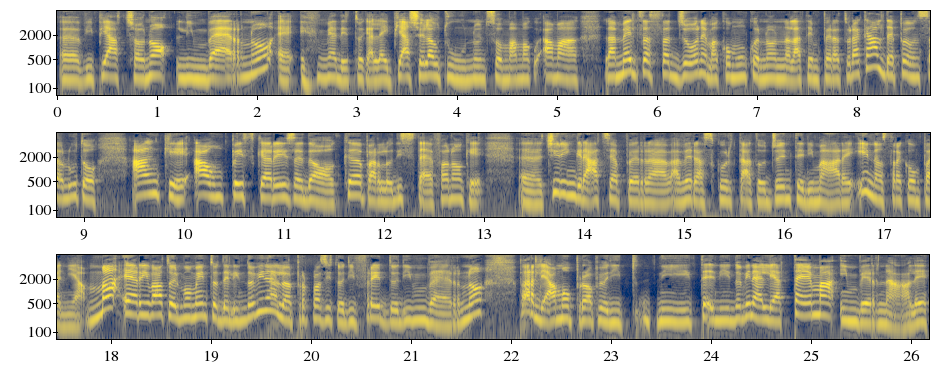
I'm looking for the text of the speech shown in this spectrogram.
eh, vi piaccia o no l'inverno. E, e, mi ha detto che a lei piace l'autunno, insomma ama, ama la mezza stagione ma comunque non la temperatura calda. E poi un saluto anche a un pescarese doc, parlo di Stefano che eh, ci ringrazia per aver ascoltato Gente di Mare in nostra compagnia. Ma è arrivato il momento dell'indovinello. A proposito di freddo d'inverno, parliamo proprio di, di, di indovinelli a tema invernale.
